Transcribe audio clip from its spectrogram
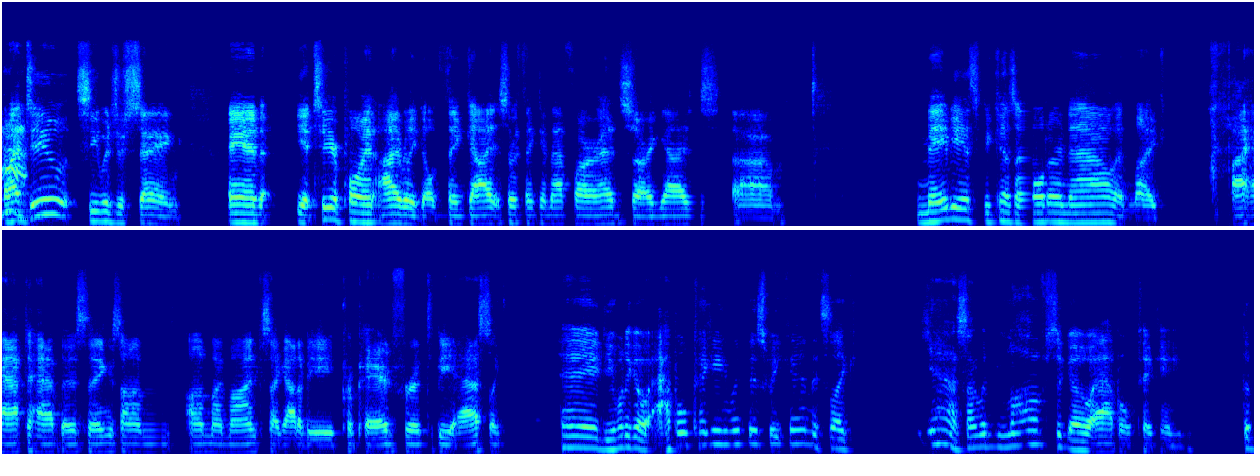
But I do see what you're saying. And yeah, to your point, I really don't think guys are thinking that far ahead. Sorry, guys. Um, maybe it's because I'm older now and like I have to have those things on on my mind because I got to be prepared for it to be asked. Like, hey, do you want to go apple picking like this weekend? It's like, yes, I would love to go apple picking. The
